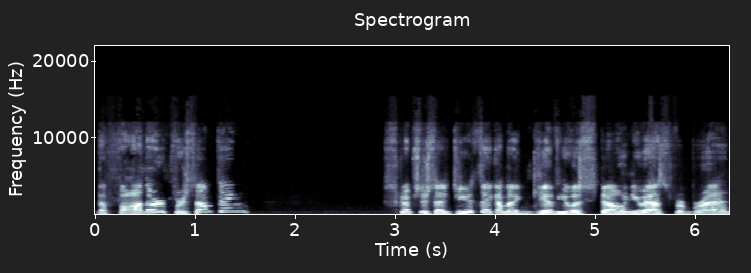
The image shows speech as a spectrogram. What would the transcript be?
the Father for something. Scripture says, Do you think I'm going to give you a stone? You ask for bread?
